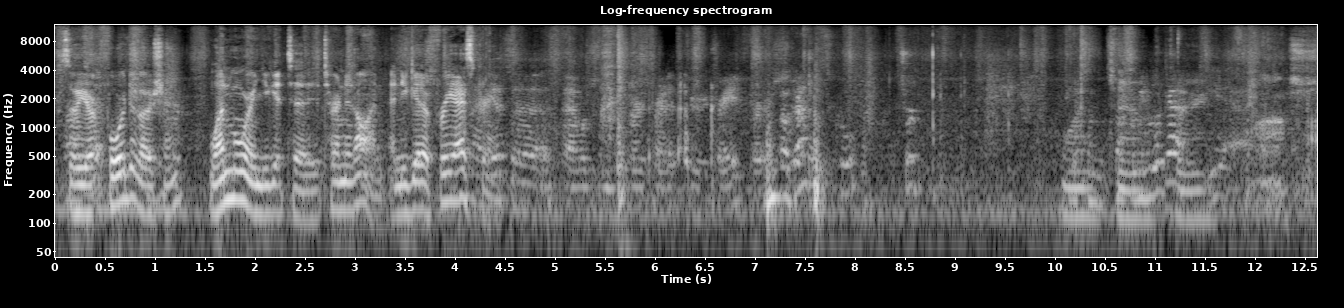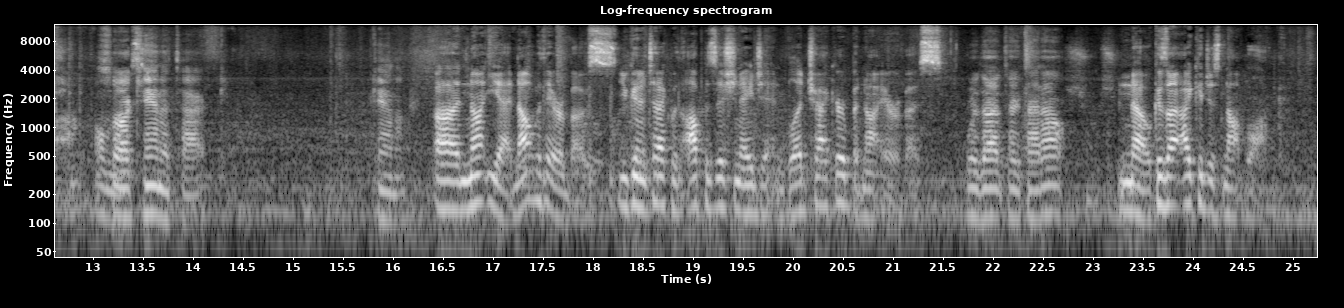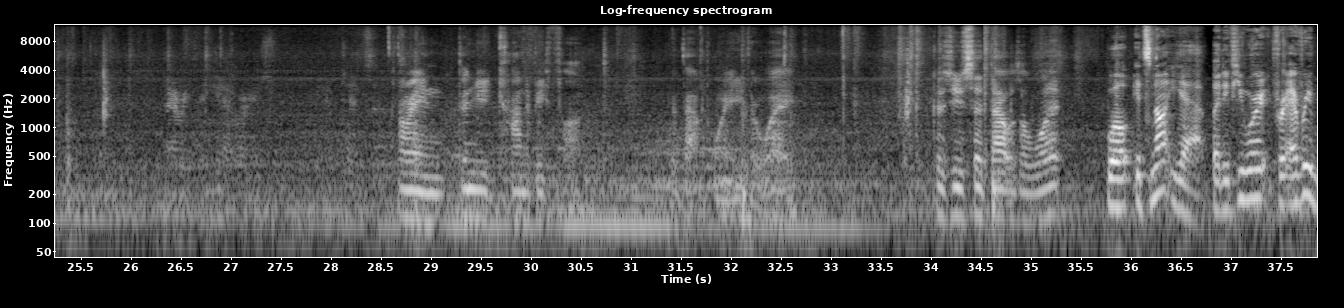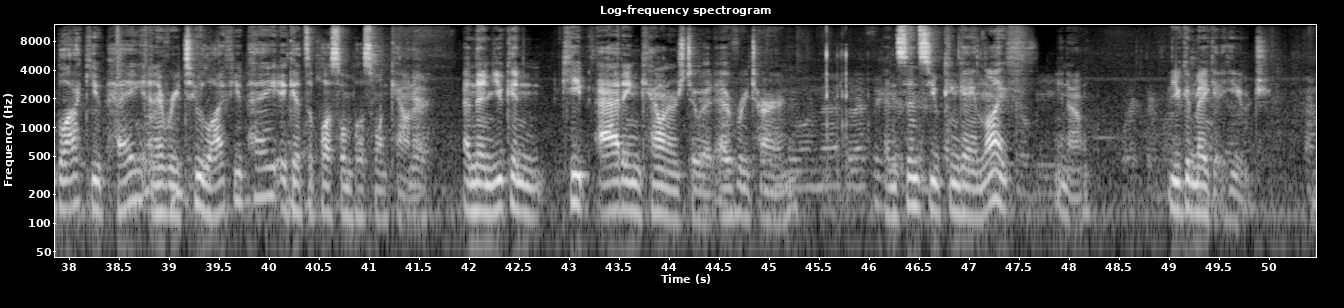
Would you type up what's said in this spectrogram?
So you're at four devotion. One more, and you get to turn it on, and you get a free ice I cream. guess uh, establishing first credit through a trade first. Okay, that's cool. Sure. One, two, Something for me to look at? three. Uh, so I can attack. Can I? Uh, not yet. Not with Erebos. You can attack with Opposition Agent and Blood Tracker, but not Erebos. Would that take that out? No, because I, I could just not block. Everything, yeah, where he's, you know, 10 cents. I mean, then you'd kind of be fucked at that point either way. Because you said that was a what? Well, it's not yet, but if you were for every black you pay and every two life you pay, it gets a plus one plus one counter, Yeah. and then you can keep adding counters to it every turn. Doing that, but I figured And since you can gain life, you know, worth their money. you can make it huge.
